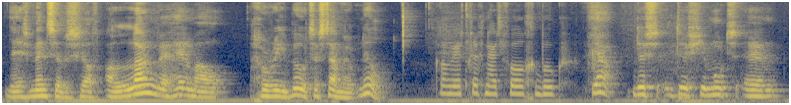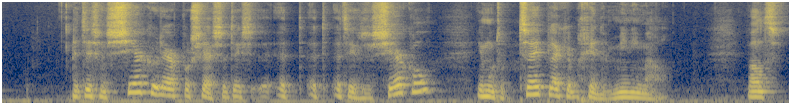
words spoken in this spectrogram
deze mensen hebben zichzelf al lang weer helemaal gereboot. Ze staan weer op nul. Kom weer terug naar het vorige boek. Ja, dus, dus je moet. Eh, het is een circulair proces. Het is, het, het, het is een cirkel. Je moet op twee plekken beginnen, minimaal. Want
